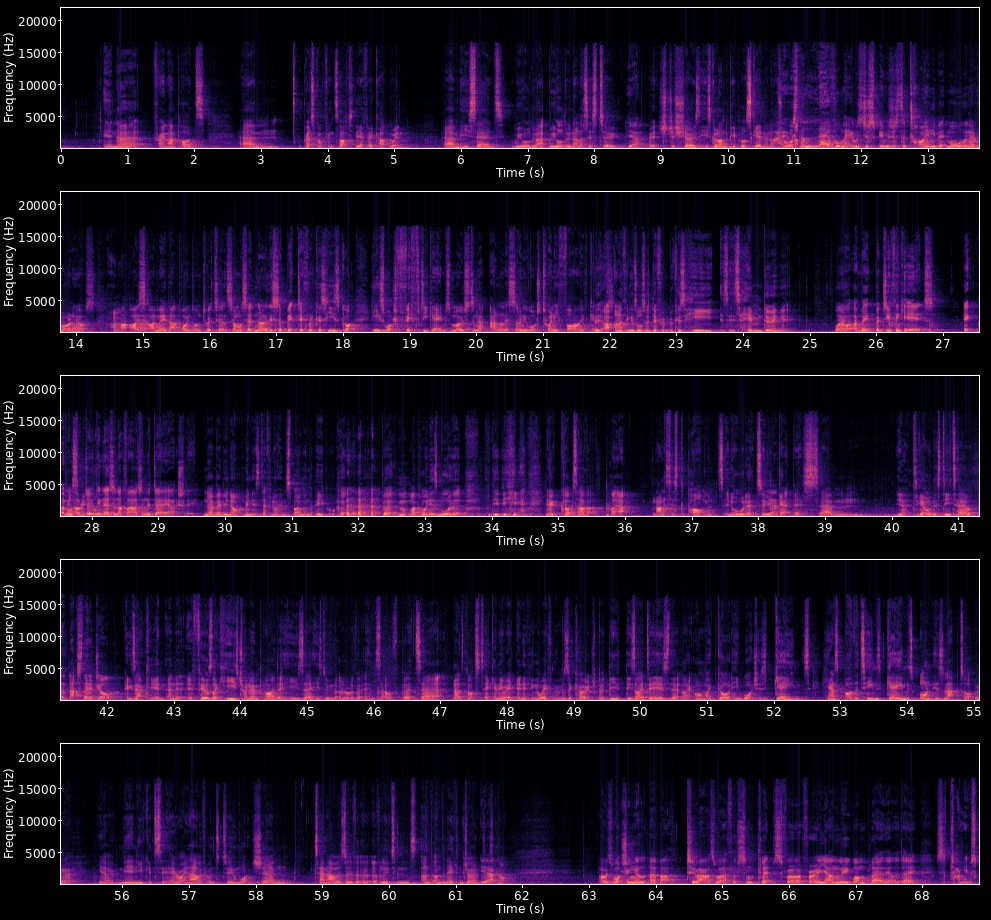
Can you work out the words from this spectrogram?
in uh, Frank Lampard's um, press conference after the FA Cup win. Um, he said, "We all do we all do analysis too." Yeah, which just shows that he's got under people's skin. And I'm sure it was the level, mate. It was just it was just a tiny bit more than everyone else. I, I, I made that point on Twitter, and someone said, "No, this is a bit different because he's got he's watched 50 games. Most analysts only watch 25 games." But, and I think it's also different because he it's, it's him doing it. Well, I mean, but do you think it is? It, I mean, I don't not. think there's enough hours in the day, actually. No, maybe not. I mean, it's definitely not him spying on the people. But but my point is more that the, the you know clubs have like analysis departments in order to yeah. get this. Um, you know, to get all this detail. That's their job. Exactly, and, and it, it, feels like he's trying to imply that he's uh, he's doing a lot of it himself. But uh, that's not to take any anything away from him as a coach. But the, these ideas that like, oh my god, he watches games. He has other teams' games on his laptop. Yeah you know, me and you could sit here right now if you wanted to and watch um, 10 hours of, of Luton's under, under Nathan Jones. Yeah. I was watching a, about two hours worth of some clips for, for a young League One player the other day. I mean, it was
